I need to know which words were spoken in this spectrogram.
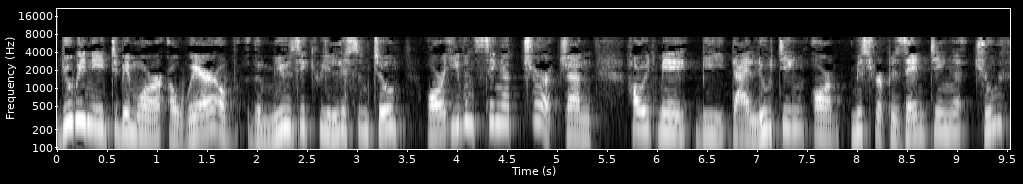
do we need to be more aware of the music we listen to or even sing at church and how it may be diluting or misrepresenting truth?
